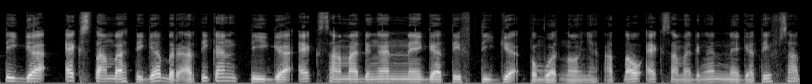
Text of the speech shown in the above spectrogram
3x tambah 3 berarti kan 3x sama dengan negatif 3 pembuat 0-nya atau x sama dengan negatif 1.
